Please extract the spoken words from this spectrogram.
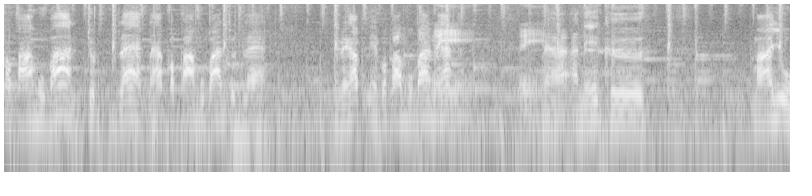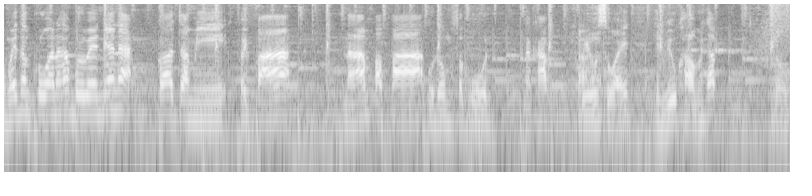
ประปาหมู่บ้านจุดแรกนะครับประปาหมู่บ้านจุดแรก เห็นไหมครับเห็นประปาหมู่บ้านไหมนี่ฮะนี่นะฮะอันนี้คือมาอยู่ไม่ต้องกลัวนะครับบริเวณเนี้ยเนี่ยก็จะมีไฟฟ้า น้ำประปาอุดมสมบูรณ์นะครับ วิวสวยเห็นวิวเขาไหมครับนู่น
